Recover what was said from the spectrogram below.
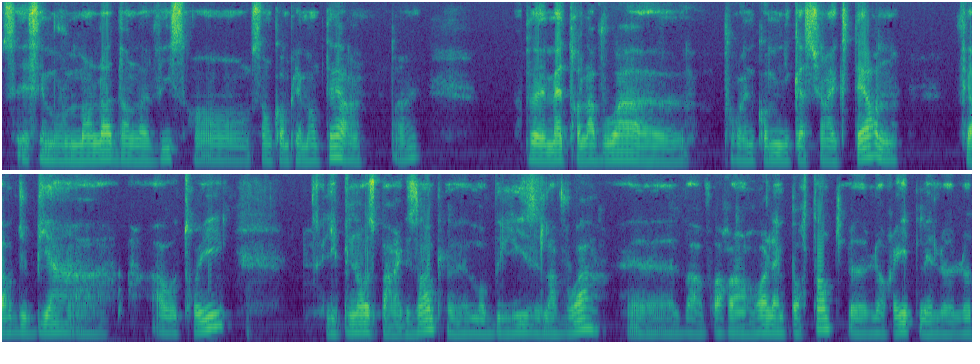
Ces, mouvements-là dans la vie sont, complémentaires. On peut émettre la voix euh, pour une communication externe, faire du bien à, autrui. L'hypnose, par exemple, mobilise la voix. Euh, elle va avoir un rôle important, le, rythme et le,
